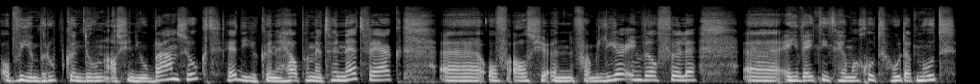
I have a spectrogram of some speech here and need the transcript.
op wie je een beroep kunt doen als je een nieuwe baan zoekt. Die je kunnen helpen met hun netwerk. of als je een formulier in wil vullen en je weet niet helemaal goed hoe dat moet.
